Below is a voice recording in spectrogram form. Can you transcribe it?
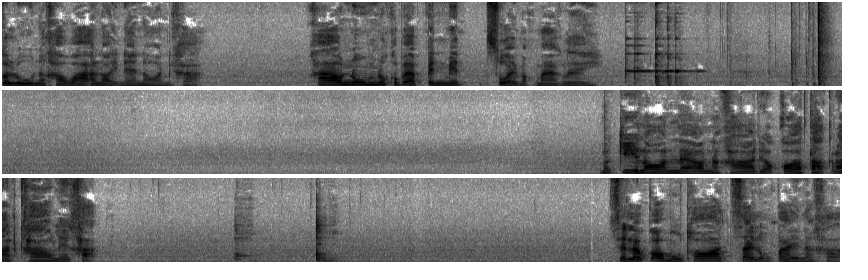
ก็รู้นะคะว่าอร่อยแน่นอนค่ะ ข้าวนุ่มแล้วก็แบบเป็นเม็ดสวยมากๆเลย เมื่อกี้ร้อนแล้วนะคะ เดี๋ยวก็ตักราดข้าวเลยค่ะ เสร็จแล้วก็เอาหมูทอดใส่ลงไปนะคะ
